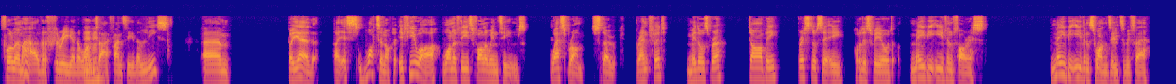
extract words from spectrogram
Fulham out of the three are the ones mm-hmm. that I fancy the least. Um, but yeah, like it's what an op. If you are one of these following teams: West Brom, Stoke, Brentford, Middlesbrough, Derby, Bristol City, Huddersfield, maybe even Forest, maybe even Swansea. To be fair,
